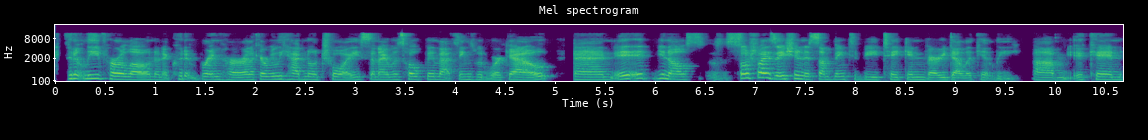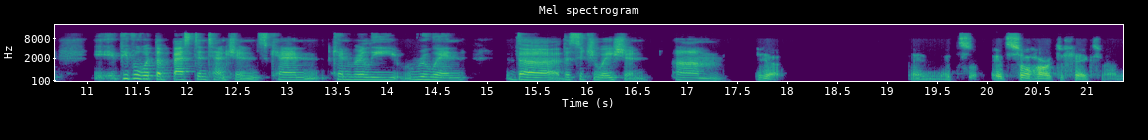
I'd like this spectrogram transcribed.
I couldn't leave her alone and I couldn't bring her. Like I really had no choice and I was hoping that things would work out. And it, it you know, socialization is something to be taken very delicately. Um it can i- people with the best intentions can can really ruin the the situation. Um Yeah, and it's it's so hard to fix, man.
